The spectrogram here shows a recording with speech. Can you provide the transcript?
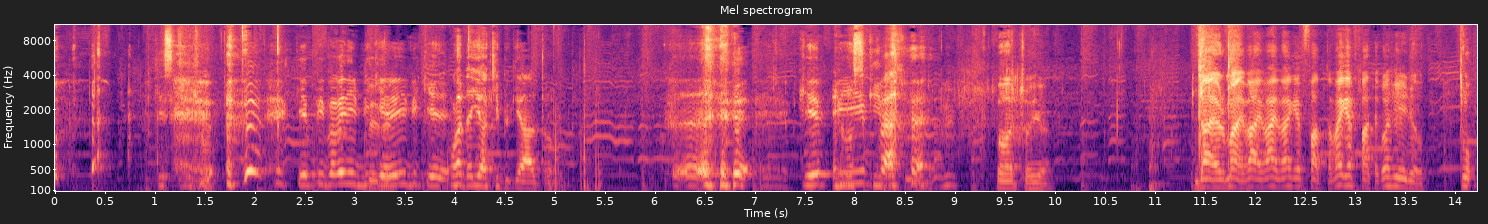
Che schifo. che pipa, vedi il bicchiere, vedi il bicchiere. Guarda gli occhi più che altro. che È uno schifo. pipa. Faccio io. Dai ormai, vai, vai, vai che è fatta, vai che è fatta, qua. Tu.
